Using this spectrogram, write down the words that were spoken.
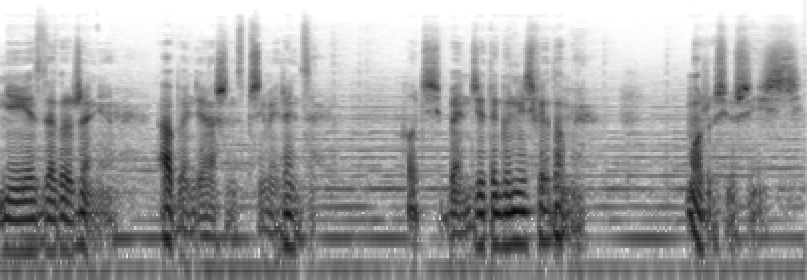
Nie jest zagrożeniem, a będzie naszym sprzymierzeńcem. Choć będzie tego nieświadomy. Możesz już iść.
